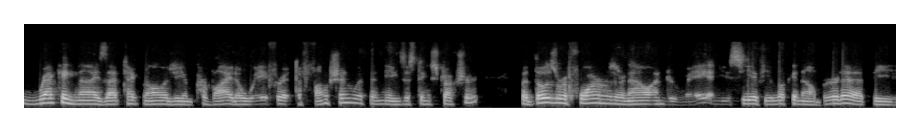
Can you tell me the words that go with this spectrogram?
recognize that technology and provide a way for it to function within the existing structure. But those reforms are now underway. And you see, if you look in Alberta at the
